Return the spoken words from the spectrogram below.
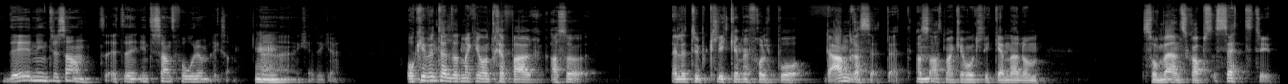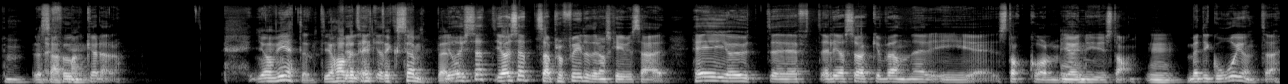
det är en intressant, ett intressant forum liksom. Mm. eh, Kan jag tycka. Och eventuellt att man kanske träffar, alltså, eller typ klicka med folk på det andra sättet. Alltså Mm. att man kanske klickar med dem som vänskapssätt typ. Eller Det så man, funkar där då. Jag vet inte, jag har Jag väl ett att- exempel. Jag har ju sett, jag har sett så profiler där de skriver så här. Hej, jag är ute efter, eller jag söker vänner i eh, Stockholm. Jag är ny i stan. Mm. Men det går ju inte.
